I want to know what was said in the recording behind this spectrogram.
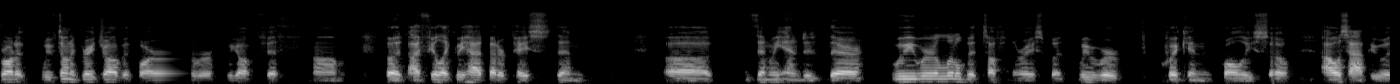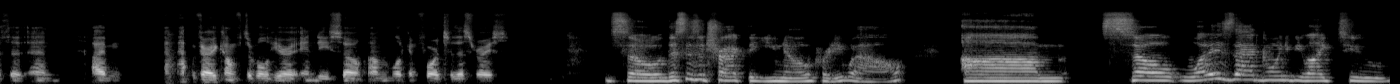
brought it. We've done a great job at Barber. We got fifth, um, but I feel like we had better pace than uh, then we ended there. We were a little bit tough in the race, but we were quick in quality, so I was happy with it, and I'm very comfortable here at Indy. So I'm looking forward to this race. So this is a track that you know pretty well. Um, so what is that going to be like to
